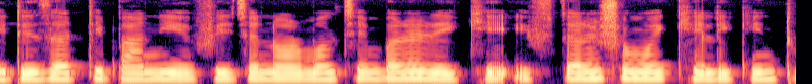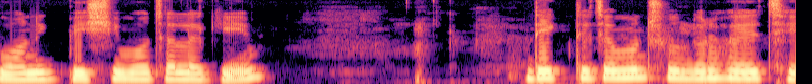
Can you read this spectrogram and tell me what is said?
এই ডেজার্টটি বানিয়ে ফ্রিজে নর্মাল চেম্বারে রেখে ইফতারের সময় খেলে কিন্তু অনেক বেশি মজা লাগে। দেখতে যেমন সুন্দর হয়েছে,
